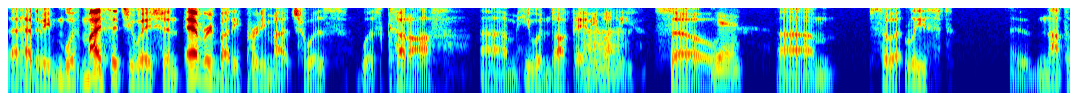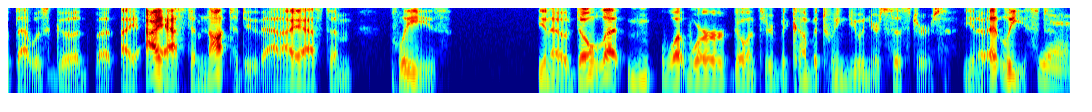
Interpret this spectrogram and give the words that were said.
that had to be with my situation, everybody pretty much was was cut off. Um, he wouldn't talk to anybody. Ah, So yeah, um so at least uh, not that that was good, but I I asked him not to do that. I asked him, please you know don't let m- what we're going through become between you and your sisters you know at least yeah.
